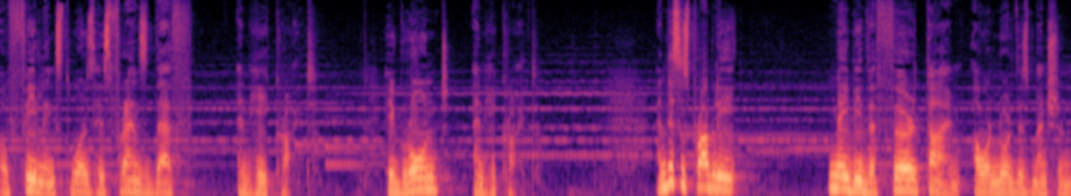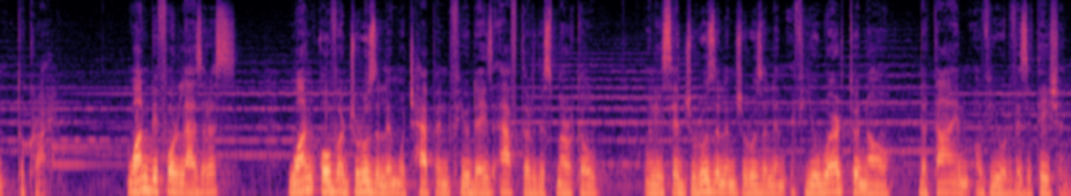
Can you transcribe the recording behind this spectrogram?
of feelings towards his friend's death and he cried. He groaned and he cried. And this is probably maybe the third time our Lord is mentioned to cry. One before Lazarus, one over Jerusalem, which happened a few days after this miracle, when he said, Jerusalem, Jerusalem, if you were to know the time of your visitation.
